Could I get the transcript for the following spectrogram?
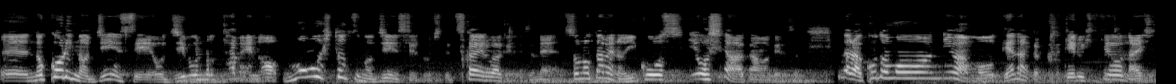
えー、残りの人生を自分のためのもう一つの人生として使えるわけですよね。そのための移行をしなあかんわけですよ。だから子供にはもう手なんかかける必要ないし、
